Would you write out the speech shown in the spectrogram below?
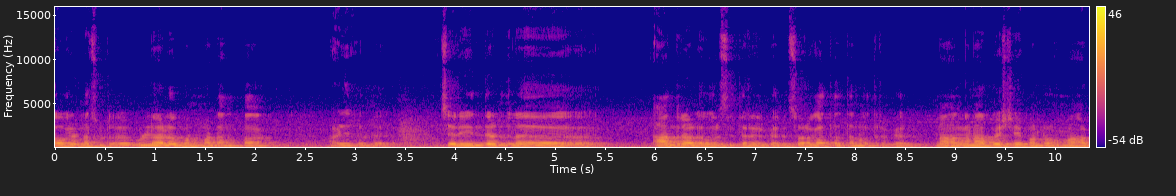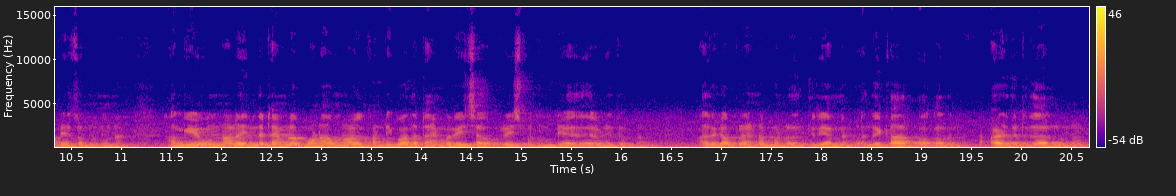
அவர் என்ன சொல்கிறார் உள்ளே அலோவ் பண்ண மாட்டாங்கப்பா அப்படின்னு சொல்லிட்டாரு சரி இந்த இடத்துல ஆந்திராவில் ஒரு சித்தர் இருக்கார் சொரகா தத்தான் ஒருத்தர் இருக்கார். நான் அங்கேனா போய் ஸ்டே பண்ணுறோமா அப்படின்னு சொன்னோம்னா அங்கேயும் உன்னால் இந்த டைமில் போனால் உன்னால் கண்டிப்பாக அந்த டைம் ரீச் ஆகும் ரீச் பண்ண முடியாது அப்படின்னு சொல்லிட்டாங்க அதுக்கப்புறம் என்ன பண்ணுறதுன்னு தெரியாமல் வந்து கார் பார்க்காதுன்னு அழுதுட்டு தான் இருந்தோம்.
